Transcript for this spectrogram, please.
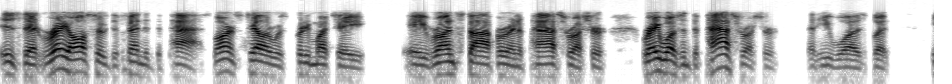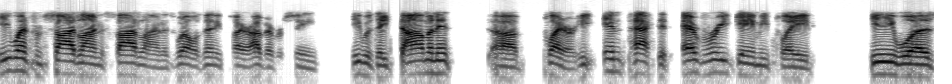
is that Ray also defended the pass. Lawrence Taylor was pretty much a, a run stopper and a pass rusher. Ray wasn't the pass rusher that he was, but he went from sideline to sideline as well as any player I've ever seen. He was a dominant uh, player. He impacted every game he played. He was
